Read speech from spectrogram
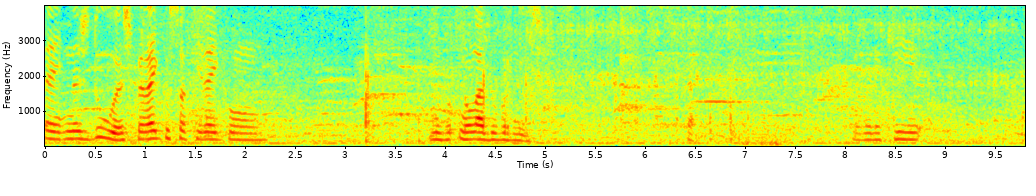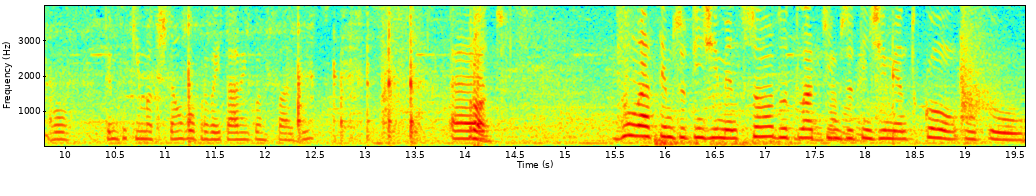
em, nas duas, espera aí que eu só tirei com no, no lado do verniz. Okay. Vou ver aqui, vou, temos aqui uma questão, vou aproveitar enquanto faz isso. Uh, Pronto. De um lado temos o tingimento só, do outro lado temos o tingimento com o,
